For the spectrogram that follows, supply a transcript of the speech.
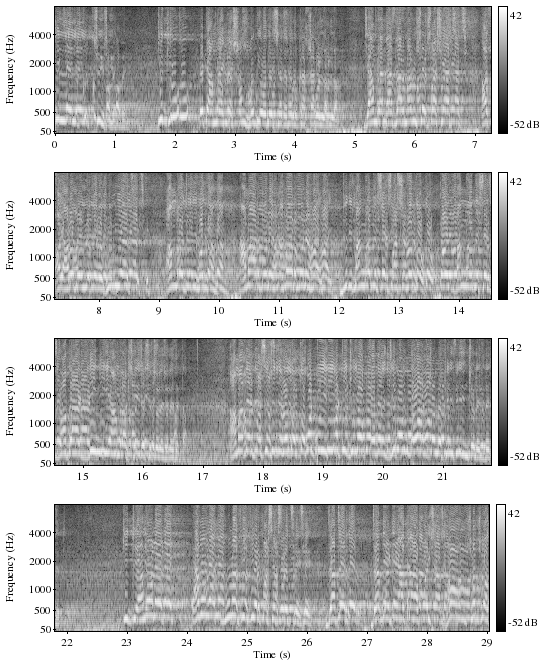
চিল্লাইলে কিচ্ছুই হবে না কিন্তু এটা আমরা একটা সংহতি ওদের সাথে প্রকাশ করলাম। যে আমরা গাজার মানুষের পাশে আছি আজকে আরবের লোকেরা ঘুমিয়ে আছে। আমরা যদি হতাম আমার মনে হয় আমার মনে হয় যদি বাংলাদেশের পাশে হতো তাহলে বাংলাদেশের বদার ডিঙ্গি আমরা সেই দেশে চলে চলে যেতাম। আমাদের পাশে যদি হতো কোটি কোটি যুবক তাদের জীবন দেওয়ার জন্য ফিলিস্তিন চলে যেত। কিন্তু এমন এক এমন এক মুনাফিকের পাশে পড়েছে যাদের যাদের টাকা পয়সা ধন সম্পদ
